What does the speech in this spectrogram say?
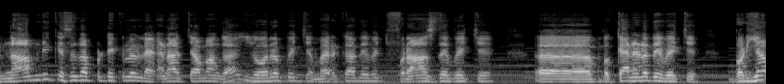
ਨਾਮ ਨਹੀਂ ਕਿਸੇ ਦਾ ਪਾਰਟਿਕੂਲਰ ਲੈਣਾ ਚਾਹਾਂਗਾ। ਯੂਰਪ ਵਿੱਚ, ਅਮਰੀਕਾ ਦੇ ਵਿੱਚ, ਫਰਾਂਸ ਦੇ ਵਿੱਚ ਕੈਨੇਡਾ ਦੇ ਵਿੱਚ ਬੜੀਆਂ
